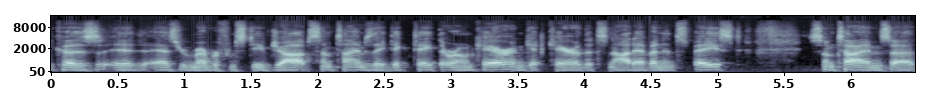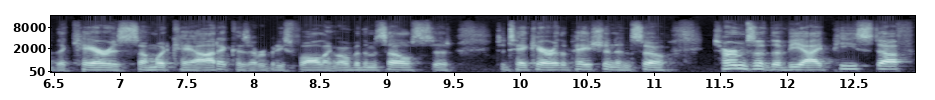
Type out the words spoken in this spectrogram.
because, it, as you remember from Steve Jobs, sometimes they dictate their own care and get care that's not evidence based. Sometimes uh, the care is somewhat chaotic because everybody's falling over themselves to, to take care of the patient. And so, in terms of the VIP stuff,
